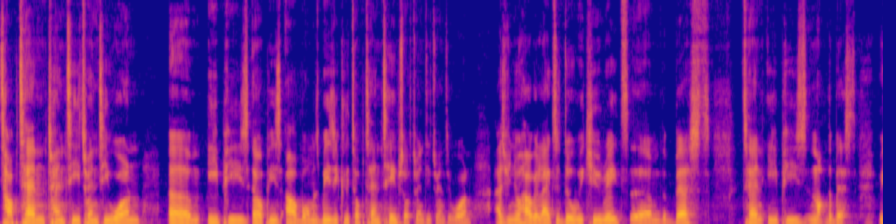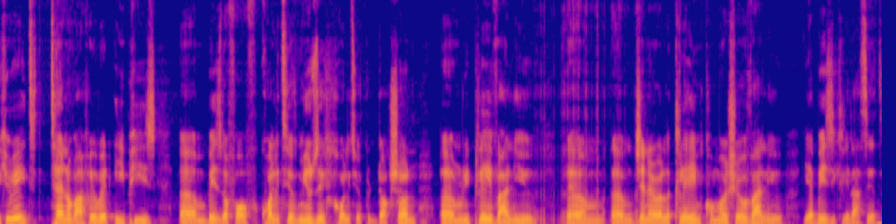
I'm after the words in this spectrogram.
Top 10 2021 um, EPs, LPs, albums, basically top 10 tapes of 2021. As you know how we like to do, we curate um, the best 10 EPs, not the best. We curate 10 of our favorite EPs um, based off of quality of music, quality of production, um, replay value, um, um, general acclaim, commercial value. Yeah, basically that's it.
